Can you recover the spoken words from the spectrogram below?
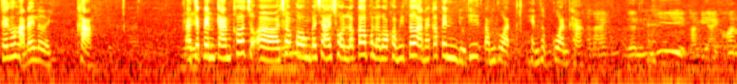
แจ้งข้อหาได้เลยค่ะ อาจจะเป็นการข้อเอ่อช่อโกงประชาชนแล้วก็พรบคอมพิวเตอร์อันนั้นก็เป็นอยู่ที่ตำรวจเห็นสมควรค่ะทนาย เงินที่ทางดีไอคอน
